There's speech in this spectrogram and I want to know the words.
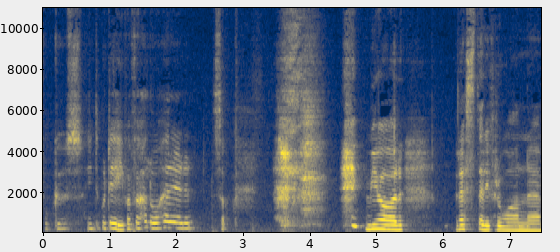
Fokus, inte på dig. Varför? Hallå, här är den. Så. Vi har rester ifrån... eh,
